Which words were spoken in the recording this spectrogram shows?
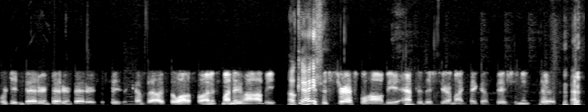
we're getting better and better and better as the season comes out. It's a lot of fun. It's my new hobby. Okay. It's a stressful hobby. After this year, I might take up fishing instead.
